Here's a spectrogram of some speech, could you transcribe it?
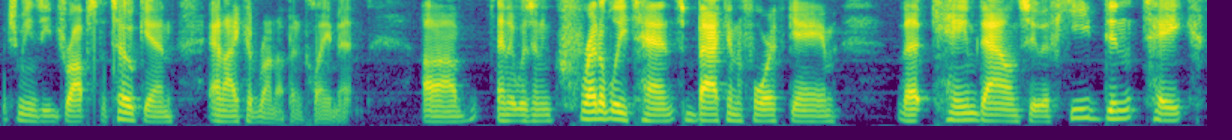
which means he drops the token, and I could run up and claim it. Um, and it was an incredibly tense back and forth game that came down to if he didn't take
